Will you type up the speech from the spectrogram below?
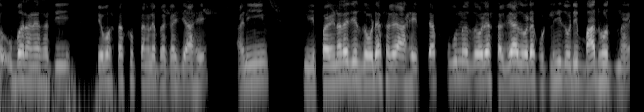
उभं राहण्यासाठी व्यवस्था खूप चांगल्या प्रकारची आहे. आणि पळणाऱ्या जे जोड्या सगळ्या आहेत त्या पूर्ण जोड्या सगळ्या जोड्या कुठलीही जोडी बाद होत नाही.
